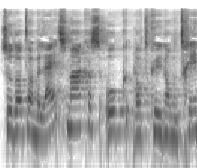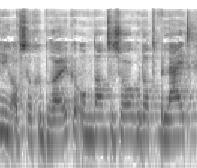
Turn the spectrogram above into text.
Zodat dan beleidsmakers ook, wat kun je dan de training of zo gebruiken, om dan te zorgen dat het beleid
